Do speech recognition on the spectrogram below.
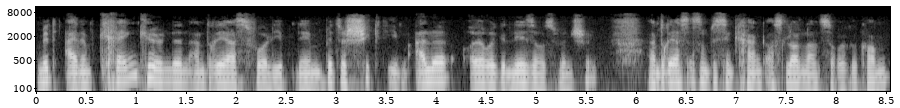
mit einem kränkelnden Andreas vorlieb nehmen. Bitte schickt ihm alle eure Genesungswünsche. Andreas ist ein bisschen krank aus London zurückgekommen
